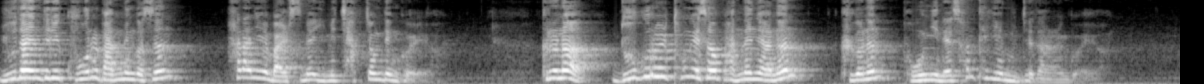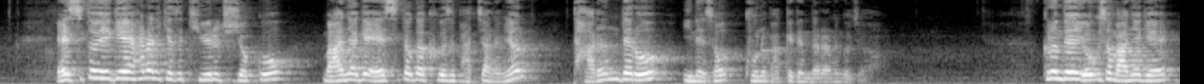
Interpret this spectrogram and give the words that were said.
유다인들이 구원을 받는 것은 하나님의 말씀에 이미 작정된 거예요. 그러나 누구를 통해서 받느냐는 그거는 본인의 선택의 문제다라는 거예요. 에스더에게 하나님께서 기회를 주셨고 만약에 에스더가 그것을 받지 않으면 다른 데로 인해서 구원을 받게 된다라는 거죠. 그런데 여기서 만약에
